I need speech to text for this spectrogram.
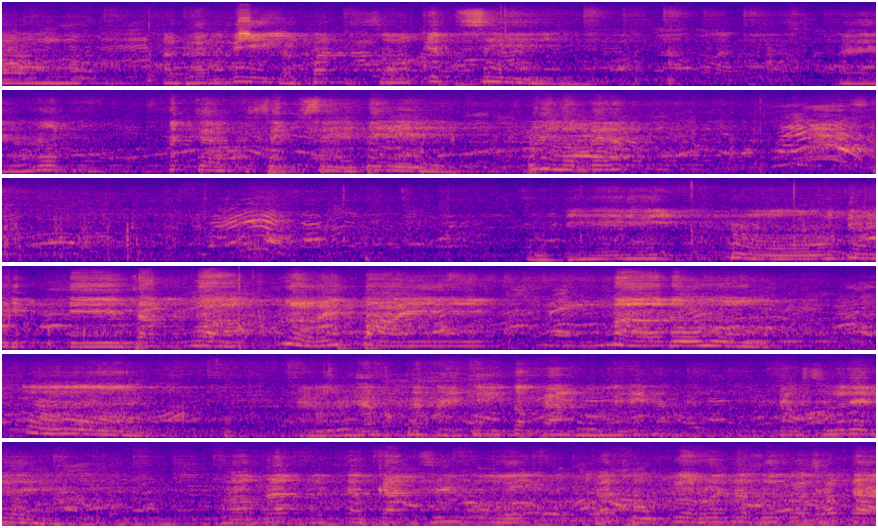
หกระหว่างเราอะคาเดมี่กับฟันโซเอฟซีในรุ่นไม่เกิน 14 ปีผู้ที่หกนะครับตัวนี้โอ้ดีดีจังหวะเลยไป มาดู โอ้เอาละครับท่านไหนที่ต้องการหวยนะครับเลือกซื้อได้เลยความรักเหมือนกับการซื้อหวยถ้าถูกก็รวยถ้าซื้อก็ช็อปได้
